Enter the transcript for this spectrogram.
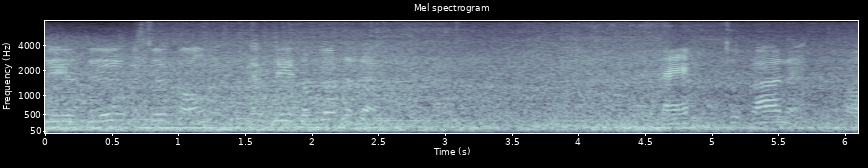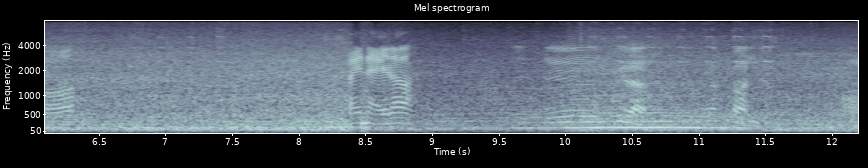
ซีซื้อซื้อของเอฟซีสมยศนั่นแหละไหน ลูกค้าเนี่ยอ๋อ ไปไหนแล้วซื้อเสื้อสักต้นอ๋อ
